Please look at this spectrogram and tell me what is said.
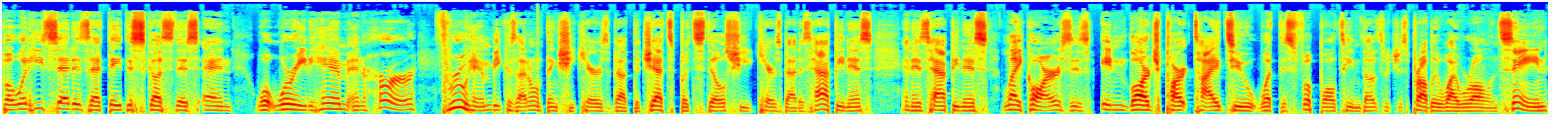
But what he said is that they discussed this, and what worried him and her through him, because I don't think she cares about the Jets, but still she cares about his happiness. And his happiness, like ours, is in large part tied to what this football team does, which is probably why we're all insane.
